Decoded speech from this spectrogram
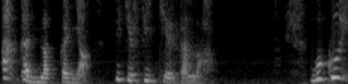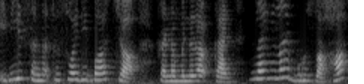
akan melakukannya? Fikir-fikirkanlah. Buku ini sangat sesuai dibaca kerana menerapkan nilai-nilai berusaha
